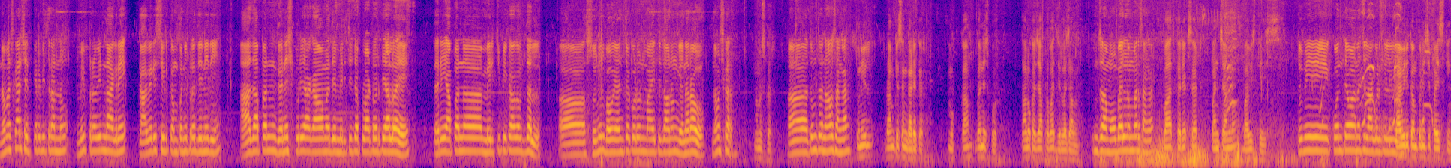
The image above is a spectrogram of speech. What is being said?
नमस्कार शेतकरी मित्रांनो मी प्रवीण नागरे कावेरी सीड कंपनी प्रतिनिधी. आज आपण गणेशपूर या गावामध्ये मिरचीच्या प्लॉटवरती आलो आहे. तरी आपण मिरची पिकाबद्दल सुनील भाऊ यांच्याकडून माहिती जाणून घेणार आहोत. नमस्कार. नमस्कार. अ, तुमचं नाव सांगा. सुनील रामकिसन गाडेकर मुक्काम गणेशपूर तालुका जाफराबाद जिल्हा जालना. तुमचा मोबाईल नंबर सांगा. बहात्तर एकसष्ट पंच्याण्णव बावीस तेवीस. तुम्ही कोणत्या वाहनाची लागवड केलेली आहे? कावेरी कंपनीची पैसकिंग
